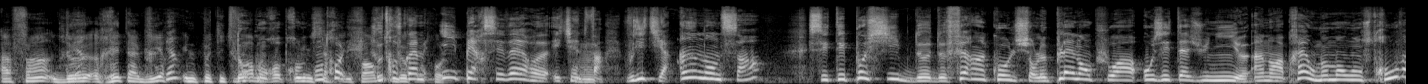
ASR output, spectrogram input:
afin de rétablir une petite forme. Donc on reprend le contrôle. Je vous trouve quand même hyper sévère, Étienne. Mmh. Enfin, vous dites il y a un an de ça, c'était possible de, faire un call sur le plein emploi aux États-Unis euh, un an après, au moment où on se trouve.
